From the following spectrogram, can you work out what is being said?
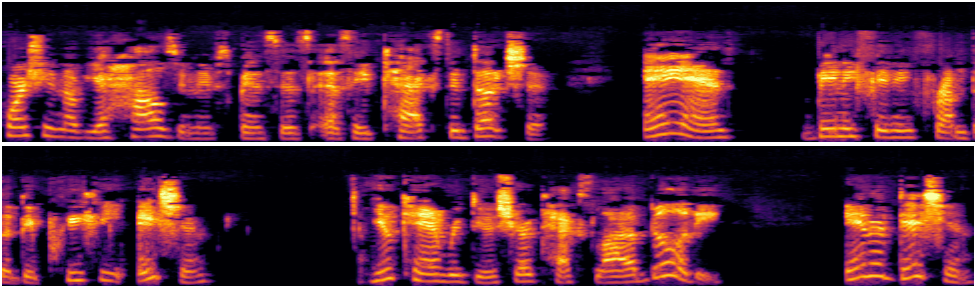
portion of your housing expenses as a tax deduction and benefiting from the depreciation, you can reduce your tax liability. In addition,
